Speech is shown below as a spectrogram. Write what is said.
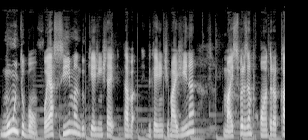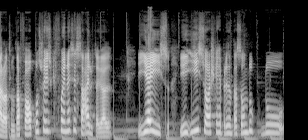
muito bom. Foi acima do que a gente, tá, tava, do que a gente imagina. Mas, por exemplo, contra Atlanta Falcons fez o que foi necessário, tá ligado? E é isso. E isso eu acho que é a representação do, do,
